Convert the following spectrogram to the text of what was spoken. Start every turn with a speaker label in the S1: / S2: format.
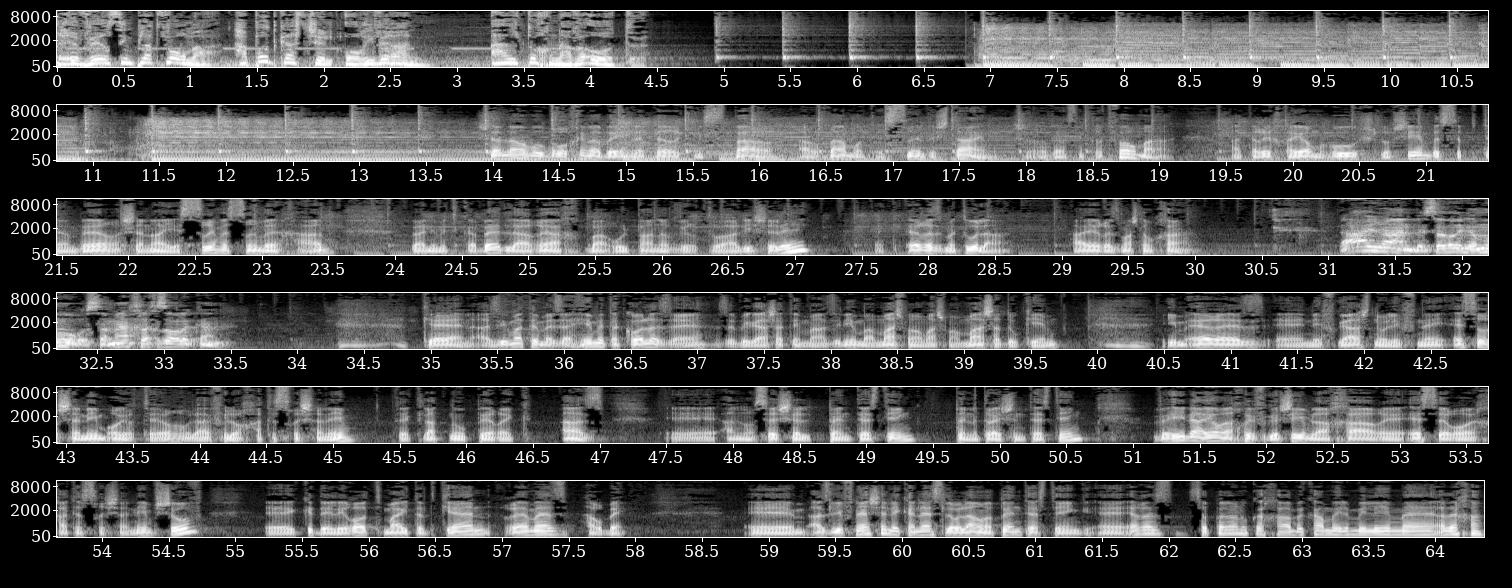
S1: רוורסים פלטפורמה, הפודקאסט של אורי ורן, על תוכניו האות.
S2: שלום וברוכים הבאים לפרק מספר 422 של רוורסים פלטפורמה. התאריך היום הוא 30 בספטמבר, השנה היא 2021, ואני מתכבד לארח באולפן הווירטואלי שלי את ארז מטולה. היי ארז, מה שלומך?
S3: היי רן, בסדר גמור, שמח לחזור לכאן.
S2: כן, אז אם אתם מזהים את הקול הזה, זה בגלל שאתם מאזינים ממש ממש ממש אדוקים. עם ארז אה, נפגשנו לפני עשר שנים או יותר, אולי אפילו 11 שנים, והקלטנו פרק אז אה, על נושא של pen testing, penetration testing, והנה היום אנחנו נפגשים לאחר 10 או 11 שנים שוב, אה, כדי לראות מה התעדכן, רמז, הרבה. אז לפני שניכנס לעולם ה pentesting, ארז, ספר לנו ככה בכמה מילים עליך.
